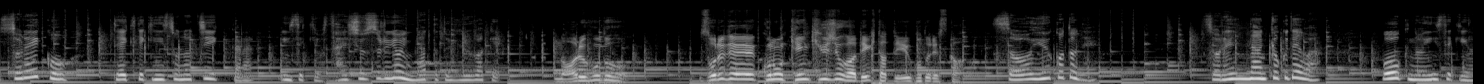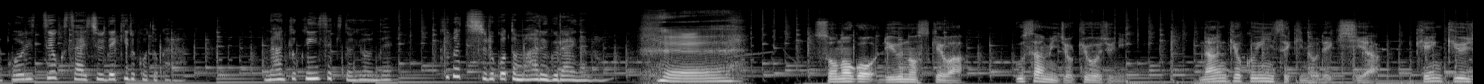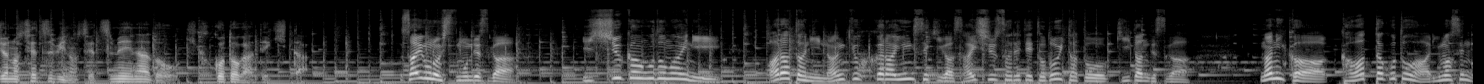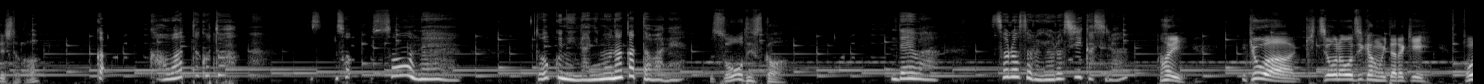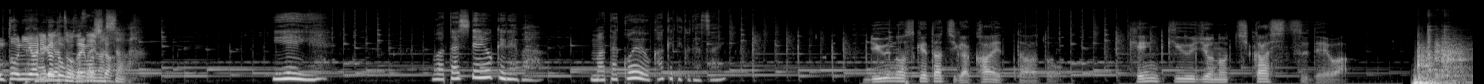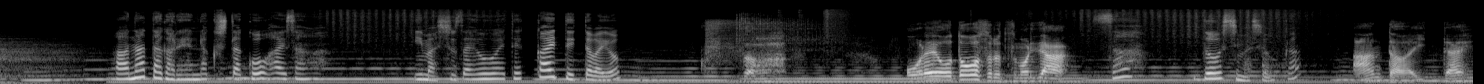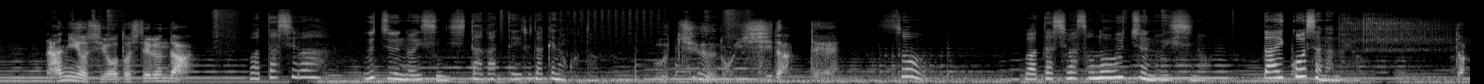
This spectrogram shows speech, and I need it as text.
それ以降、定期的にその地域から隕石を採集するようになったというわけ。なるほど。それで、この研究所ができたっていうことですか？そういうことね。それに南極では多くの隕石が効率よく採集できることから南極隕石と呼んで区別することもあるぐらいなの？へえ。その後龍之介は宇佐美助教授に南極隕石の歴史や研究所の設備の説明などを聞くことができた最後の質問ですが、1週間ほど前に、新たに南極から隕石が採集されて届いたと聞いたんですが、何か変わったことはありませんでしたか変わったこと？そ、そうね。特に何もなかったわね。そうですか。では、そろそろよろしいかしら？はい。今日は貴重なお時間をいただき、本当にありがとうございました。いえいえ。私でよければ、また声をかけてください。龍之介たちが帰った後研究所の地下室ではあなたが連絡した後輩さんは、今取材を終えて帰っていったわよ。さあ俺をどうするつもりだ？さあ、どうしましょうか？あんたは一体何をしようとしてるんだ？私は宇宙の意志に従っているだけのこと。宇宙の石だって？そう。私はその宇宙の意志の代行者なのよ。だ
